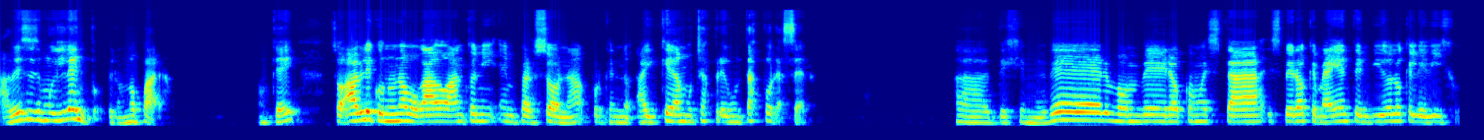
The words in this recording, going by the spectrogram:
A veces es muy lento, pero no para. ¿Ok? So, hable con un abogado, Anthony, en persona, porque ahí quedan muchas preguntas por hacer. Ah, déjeme ver, bombero, ¿cómo está? Espero que me haya entendido lo que le dijo,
